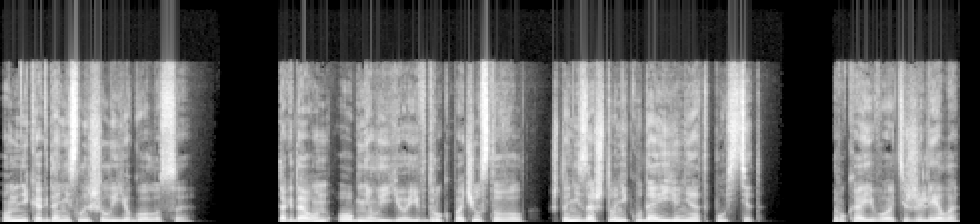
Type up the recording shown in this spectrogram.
Он никогда не слышал ее голоса. Тогда он обнял ее и вдруг почувствовал, что ни за что никуда ее не отпустит. Рука его отяжелела.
